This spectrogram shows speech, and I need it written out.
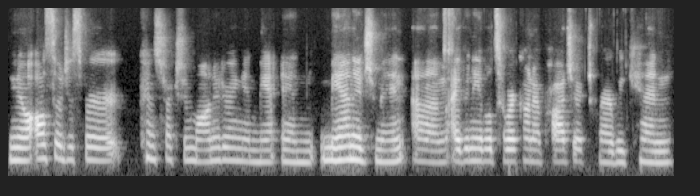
you know also just for construction monitoring and, ma- and management um, i've been able to work on a project where we can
